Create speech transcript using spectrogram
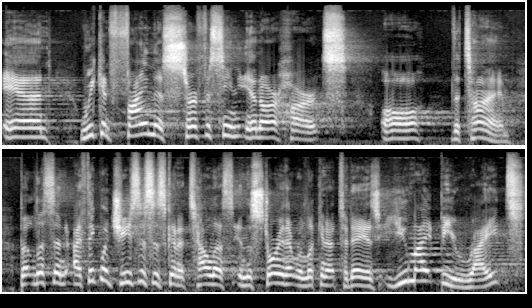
And we can find this surfacing in our hearts all the time. But listen, I think what Jesus is going to tell us in the story that we're looking at today is you might be right,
